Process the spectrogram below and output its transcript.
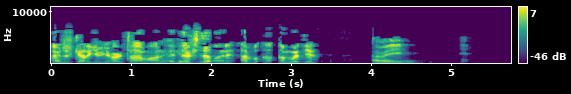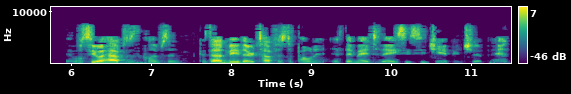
I just got to give you a hard time on Look it. at- They're still in it. I'm, I'm with you. I mean, we'll see what happens with Clemson because that'd be their toughest opponent if they made it to the ACC championship, and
